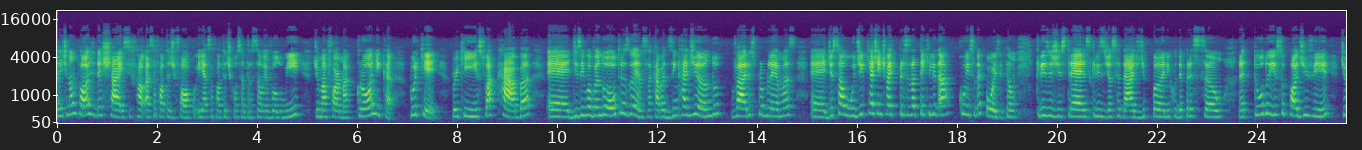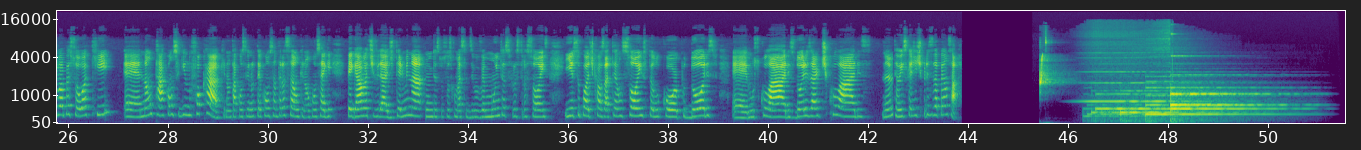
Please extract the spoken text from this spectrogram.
a gente não pode deixar esse, essa falta de foco e essa falta de concentração evoluir de uma forma crônica. Por quê? Porque isso acaba é, desenvolvendo outras doenças, acaba desencadeando vários problemas é, de saúde que a gente vai precisar ter que lidar com isso depois. Então, crises de estresse, crises de ansiedade, de pânico, depressão, né? Tudo isso pode vir de uma pessoa que é, não está conseguindo focar, que não está conseguindo ter concentração, que não consegue pegar uma atividade e terminar. Muitas pessoas começam a desenvolver muitas frustrações e isso pode causar tensões pelo corpo, dores é, musculares, dores articulares, né? Então, isso que a gente precisa pensar.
